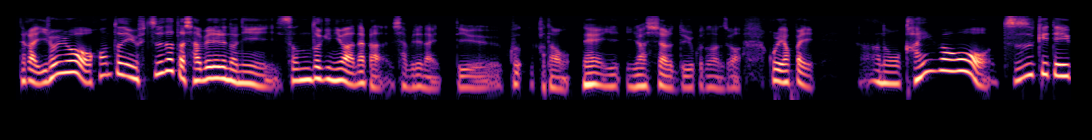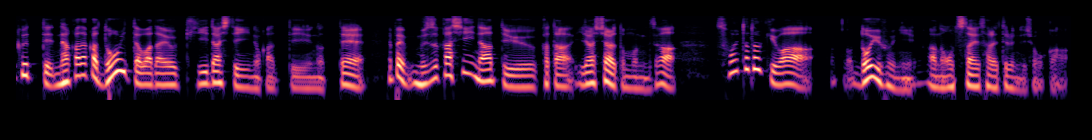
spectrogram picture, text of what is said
だからいろいろ本当に普通だったら喋れるのに、その時にはなんか喋れないっていうこ方もねい、いらっしゃるということなんですが、これやっぱり、あの、会話を続けていくって、なかなかどういった話題を切り出していいのかっていうのって、やっぱり難しいなっていう方いらっしゃると思うんですが、そういった時は、どういうふうに、あの、お伝えされてるんでしょうか？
